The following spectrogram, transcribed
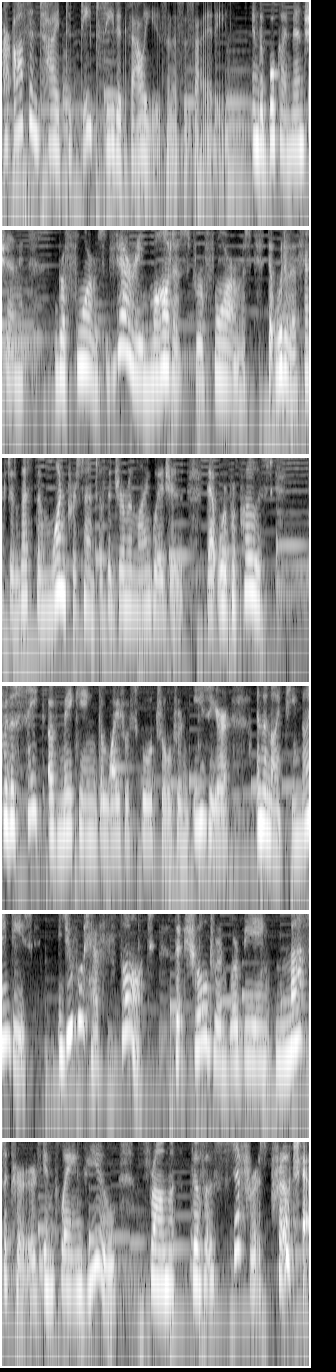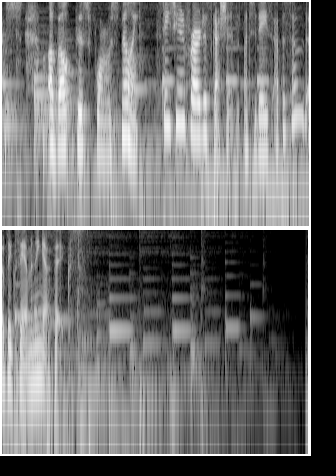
are often tied to deep seated values in a society. In the book, I mention reforms, very modest reforms that would have affected less than 1% of the German languages that were proposed for the sake of making the life of school children easier in the 1990s. You would have thought that children were being massacred in plain view from the vociferous protests about this form of spelling. Stay tuned for our discussion on today's episode of Examining Ethics.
